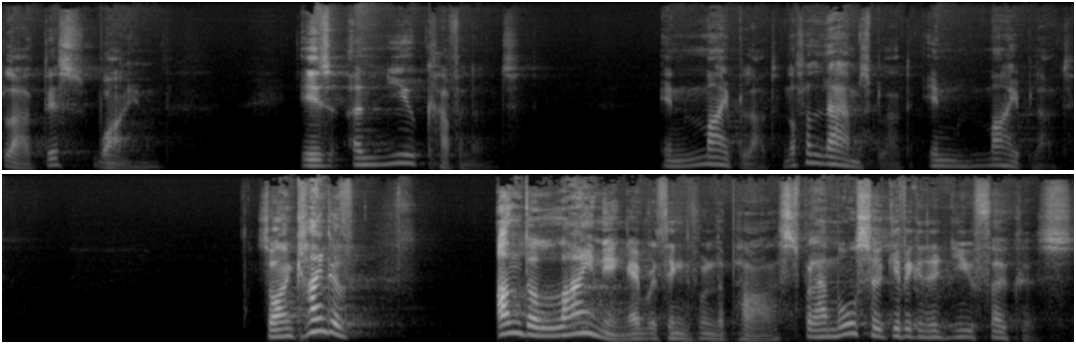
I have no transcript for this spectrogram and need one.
blood, this wine is a new covenant in my blood, not a lamb's blood, in my blood. So I'm kind of underlining everything from the past, but I'm also giving it a new focus.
